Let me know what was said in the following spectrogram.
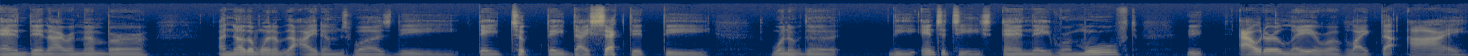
And then I remember another one of the items was the they took they dissected the one of the the entities and they removed the outer layer of like the eye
